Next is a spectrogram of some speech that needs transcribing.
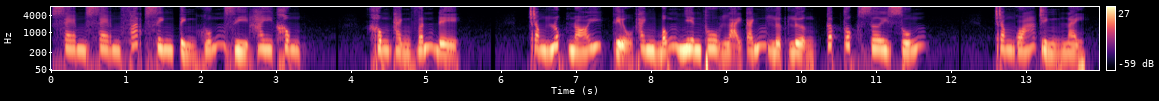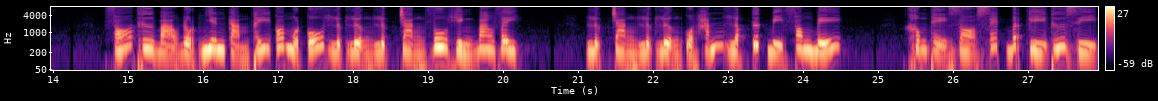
Xem xem phát sinh tình huống gì hay không. Không thành vấn đề. Trong lúc nói, tiểu thanh bỗng nhiên thu lại cánh lực lượng cấp tốc rơi xuống. Trong quá trình này. Phó Thư Bảo đột nhiên cảm thấy có một cố lực lượng lực tràng vô hình bao vây. Lực tràng lực lượng của hắn lập tức bị phong bế. Không thể dò xét bất kỳ thứ gì.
